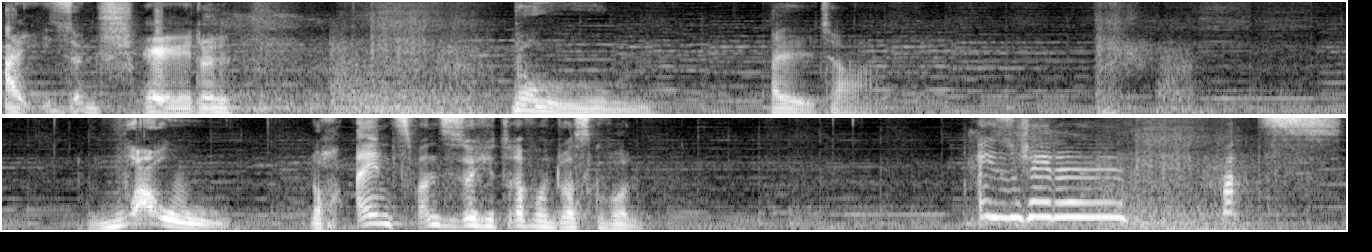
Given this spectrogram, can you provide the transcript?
Eisenschädel. Boom. Alter. Wow! Noch 21 solche Treffer und du hast gewonnen. Eisenschädel! Batz!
